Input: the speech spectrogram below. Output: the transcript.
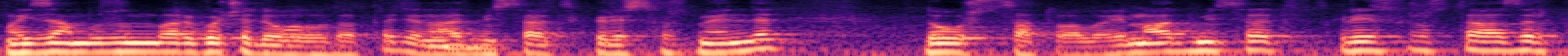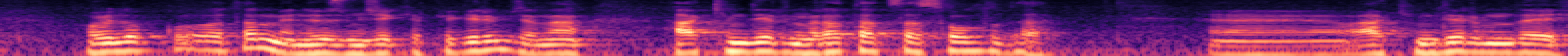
мыйзам бузуунун баары көчөдө болуп атат да жана административдик ресурс менен эле добушту сатып алуу. Эми административдик ресурсту азыр ойлоп атам мен өзүмдүн жеке пикирим жана акимдердин ротациясы болду да акимдер мындай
